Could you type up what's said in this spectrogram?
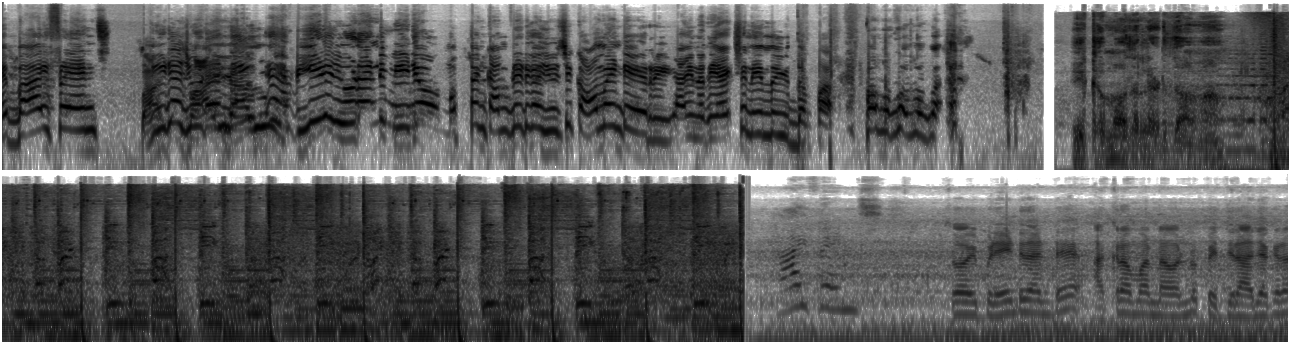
ఏ బాయ్ ఫ్రెండ్స్. వీడియో చూడండి. వీడియో చూడండి వీడియో మొత్తం కంప్లీట్గా చూసి కామెంట్ చేయర్రి ఆయన రియాక్షన్ ఏందో చూద్దాం. ఇక మొదలెడదామా? సో ఇప్పుడు ఏంటిదంటే అక్రమ్ అన్న వాళ్ళు పెద్ద రాజాకర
